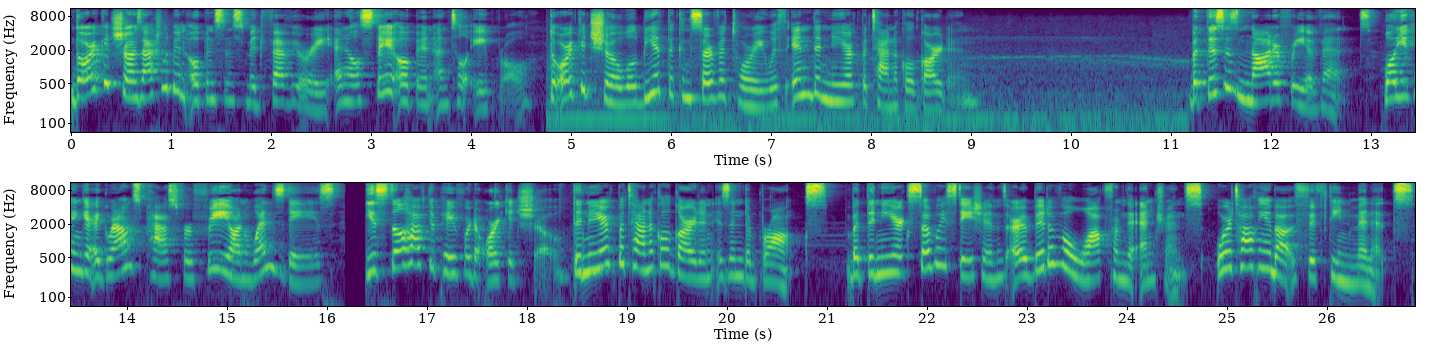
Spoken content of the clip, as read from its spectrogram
The Orchid Show has actually been open since mid-February and it'll stay open until April. The Orchid Show will be at the conservatory within the New York Botanical Garden. But this is not a free event. While you can get a grounds pass for free on Wednesdays, you still have to pay for the Orchid Show. The New York Botanical Garden is in the Bronx, but the New York subway stations are a bit of a walk from the entrance. We're talking about 15 minutes.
